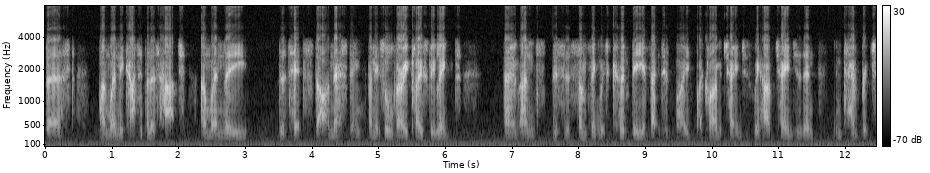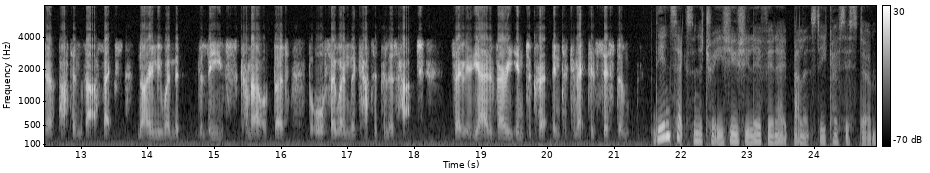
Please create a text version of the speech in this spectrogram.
burst and when the caterpillars hatch and when the the tits start nesting, and it's all very closely linked. Um, and this is something which could be affected by, by climate change. We have changes in, in temperature patterns that affects not only when the, the leaves come out of bud, but also when the caterpillars hatch. So yeah, a very intricate, interconnected system. Insects and the trees usually live in a balanced ecosystem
